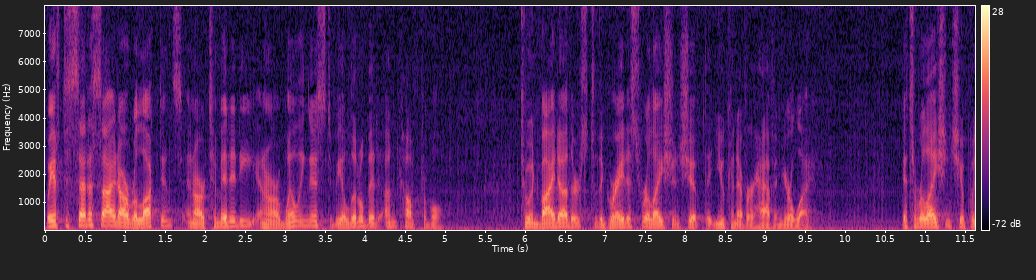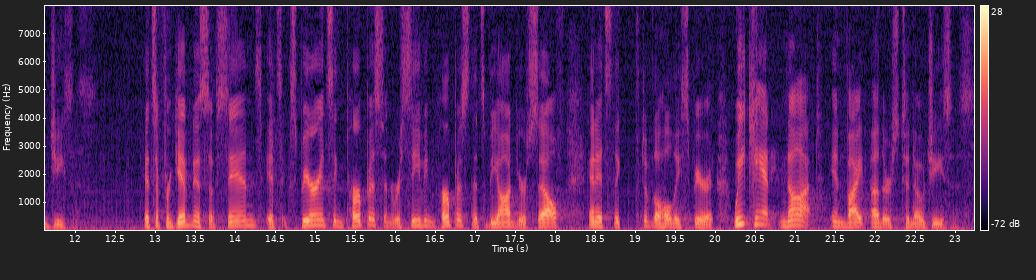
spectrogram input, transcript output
We have to set aside our reluctance and our timidity and our willingness to be a little bit uncomfortable to invite others to the greatest relationship that you can ever have in your life. It's a relationship with Jesus. It's a forgiveness of sins. It's experiencing purpose and receiving purpose that's beyond yourself. And it's the gift of the Holy Spirit. We can't not invite others to know Jesus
